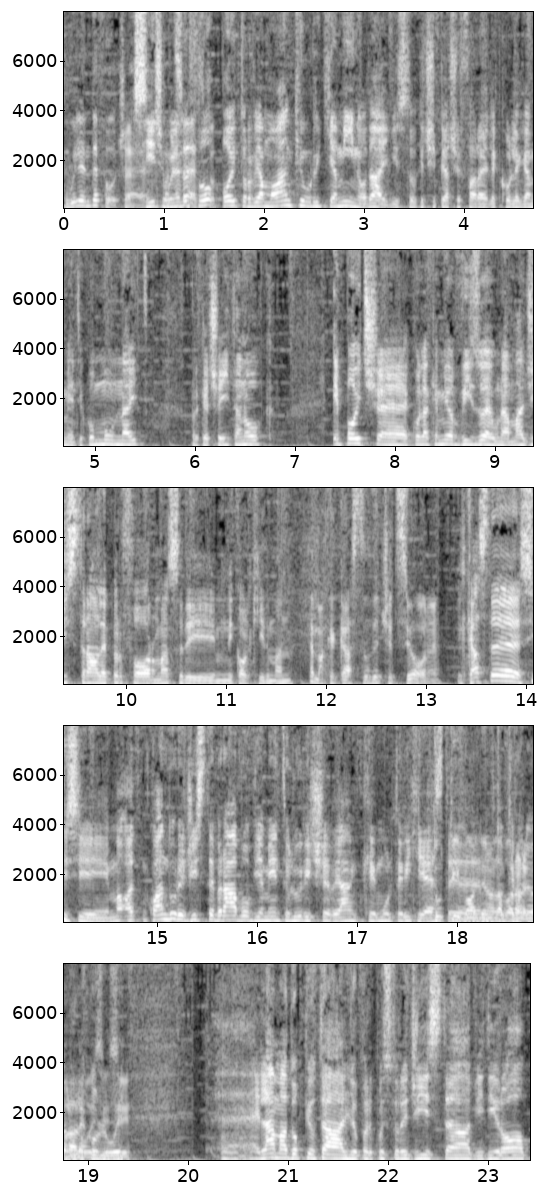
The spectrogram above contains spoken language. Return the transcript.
William Defoe c'è? Sì, c'è William. Defoe. Poi troviamo anche un richiamino, dai, visto che ci piace fare i collegamenti con Moon Knight, perché c'è Ethan Hawke. E poi c'è quella che a mio avviso è una magistrale performance di Nicole Kidman. Eh, ma che cast d'eccezione. Il cast è, sì sì, ma quando un regista è bravo ovviamente lui riceve anche molte richieste. Tutti vogliono lavorare con lui, sì, sì. Eh, l'ama a doppio taglio per questo regista, vi dirò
